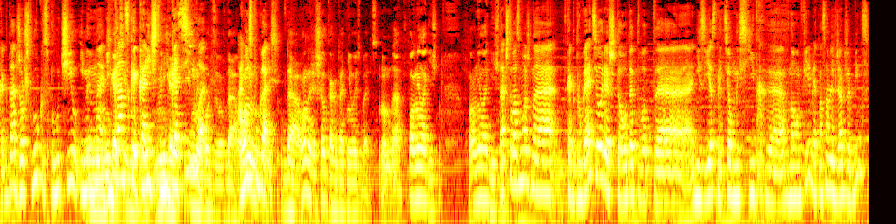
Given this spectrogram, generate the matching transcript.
когда Джордж Лукас получил именно Негативных- гигантское количество негатива, отзывов, да. они Он- испугались. Да, он решил как-то от него избавиться. Ну да, вполне логично. Вполне логично. Так что, возможно, как другая теория, что вот этот вот э, неизвестный темный ситх э, в новом фильме, это на самом деле Джаджа Бинкс.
